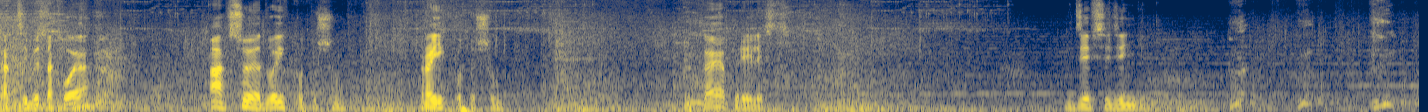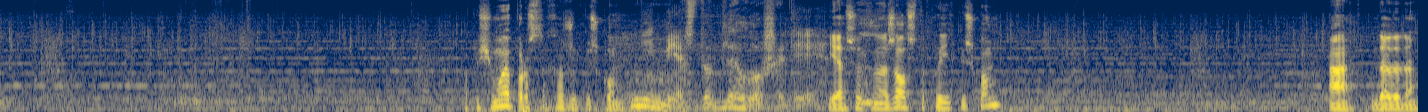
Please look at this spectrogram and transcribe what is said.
Как тебе такое? А, все, я двоих потушил. Троих потушил. Какая прелесть. Где все деньги? А почему я просто хожу пешком? Не место для лошади. Я что-то нажал, чтобы ходить пешком? А, да-да-да.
